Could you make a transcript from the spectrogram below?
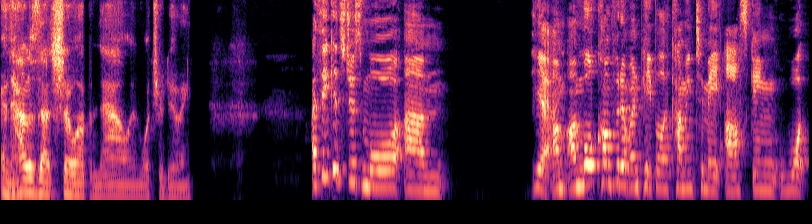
And how does that show up now in what you're doing? I think it's just more. Um, yeah, I'm I'm more confident when people are coming to me asking what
